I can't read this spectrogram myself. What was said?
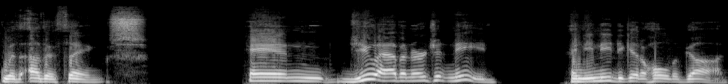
with other things and you have an urgent need and you need to get a hold of God.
